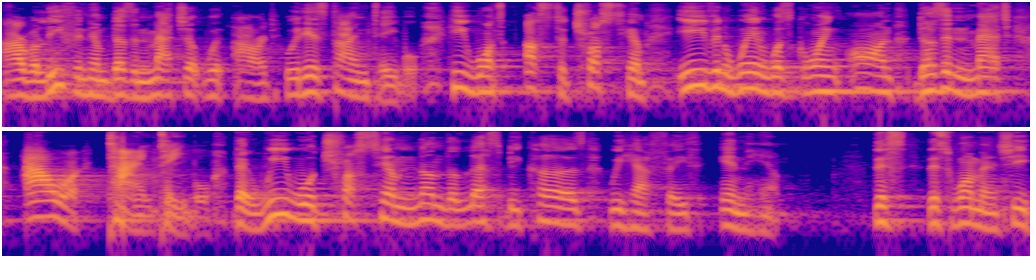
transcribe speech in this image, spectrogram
our belief in him doesn't match up with, our, with his timetable, he wants us to trust him even when what's going on doesn't match our timetable, that we will trust him nonetheless because we have faith in him this, this woman, she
